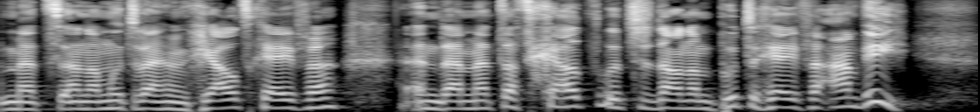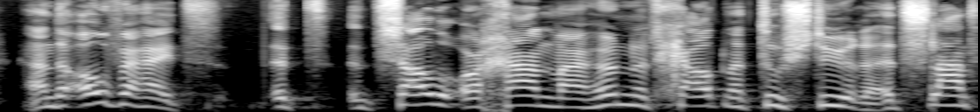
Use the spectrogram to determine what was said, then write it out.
met, en dan moeten wij hun geld geven. En met dat geld moeten ze dan een boete geven aan wie? Aan de overheid het, hetzelfde orgaan waar hun het geld naartoe sturen. Het slaat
